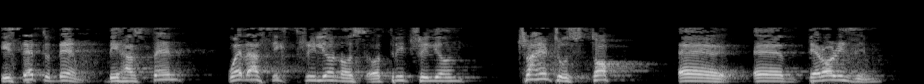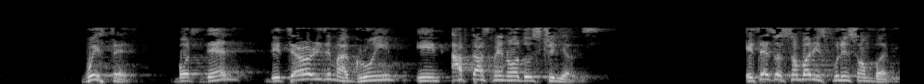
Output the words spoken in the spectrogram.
He said to them, they have spent whether six trillion or, or three trillion trying to stop uh, uh, terrorism wasted. But then the terrorism are growing in after spending all those trillions. It says so somebody is fooling somebody.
